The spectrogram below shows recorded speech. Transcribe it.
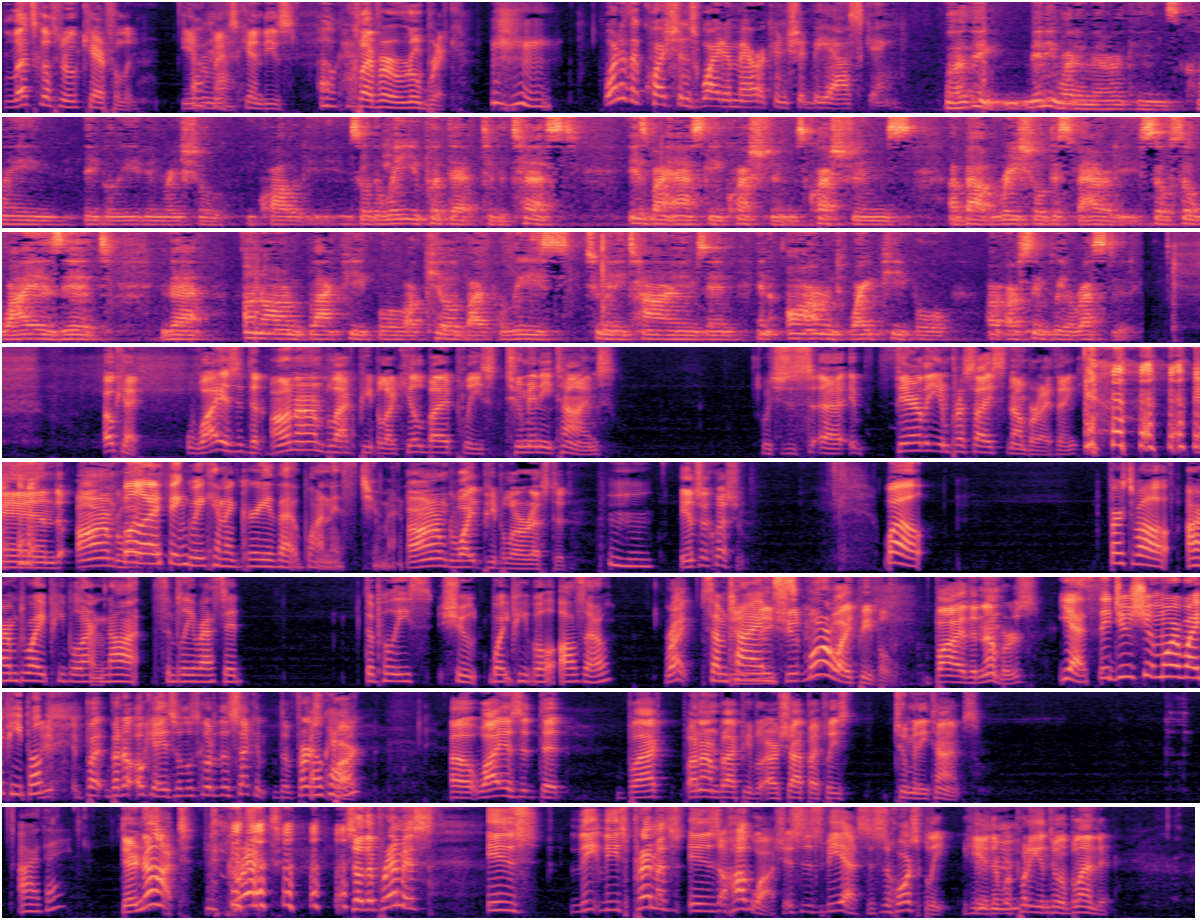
let's go through carefully. Ibram Okay. X Kendi's Okay. clever rubric. What are the questions white Americans should be asking? Well, I think many white Americans claim they believe in racial equality. And so the way you put that to the test is by asking questions, questions about racial disparity. So, so why is it that unarmed black people are killed by police too many times and, and armed white people are, are simply arrested? Okay. Why is it that unarmed black people are killed by police too many times? Which is uh, fairly imprecise number, I think. and armed Well, white, I think we can agree that one is too many. armed white people are arrested. hmm Answer the question. Well, first of all, armed white people are not simply arrested. The police shoot white people also. Right. Sometimes- they shoot more white people by the numbers. Yes, they do shoot more white people. But but okay, so let's go to the second, the first Okay. part. Uh, why is it that black unarmed black people are shot by police too many times? Are they? They're not correct. so the premise is the these premise is a hogwash. This is BS. This is horse bleat here that we're Mhm. putting into a blender.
